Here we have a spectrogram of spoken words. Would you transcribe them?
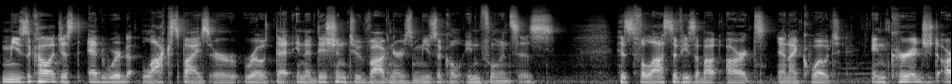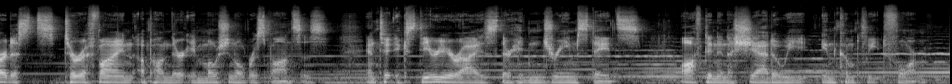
Musicologist Edward Lockspeiser wrote that in addition to Wagner's musical influences, his philosophies about art, and I quote, encouraged artists to refine upon their emotional responses and to exteriorize their hidden dream states, often in a shadowy, incomplete form.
